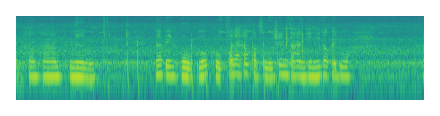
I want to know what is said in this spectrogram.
f พามพาม 1 ได้เป็น 6 ลบ 6 ก็ได้เท่ากับ 0 เช่นกัน ทีนี้เราไปดูอ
